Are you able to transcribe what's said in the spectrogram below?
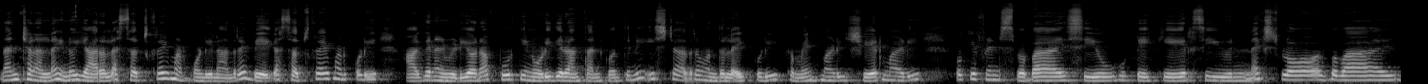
ನನ್ನ ಚಾನಲ್ನ ಇನ್ನೂ ಯಾರೆಲ್ಲ ಸಬ್ಸ್ಕ್ರೈಬ್ ಮಾಡ್ಕೊಂಡಿಲ್ಲ ಅಂದರೆ ಬೇಗ ಸಬ್ಸ್ಕ್ರೈಬ್ ಮಾಡ್ಕೊಳ್ಳಿ ಹಾಗೆ ನನ್ನ ವಿಡಿಯೋನ ಪೂರ್ತಿ ನೋಡಿದ್ದೀರಾ ಅಂತ ಅನ್ಕೊತೀನಿ. ಇಷ್ಟ ಆದರೆ ಒಂದು ಲೈಕ್ ಕೊಡಿ ಕಮೆಂಟ್ ಮಾಡಿ ಶೇರ್ ಮಾಡಿ. Okay friends bye see you take care see you next vlog bye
